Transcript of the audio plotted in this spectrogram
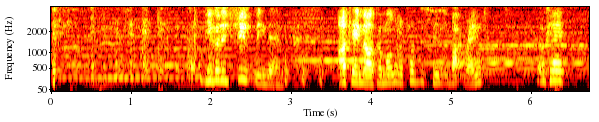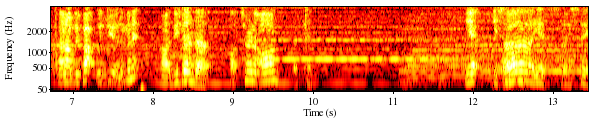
You're going to shoot me now. Okay, Malcolm, I'm going to plug this in the background, Okay. and I'll be back with you in a minute. Have you done that? I'll turn it on. Okay. Yeah, it's on. Ah, yes, I see.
